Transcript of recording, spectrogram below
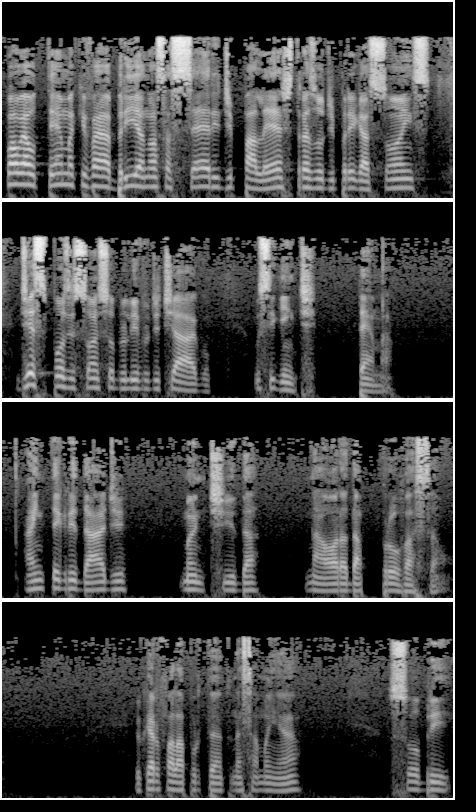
Qual é o tema que vai abrir a nossa série de palestras ou de pregações, de exposições sobre o livro de Tiago? O seguinte tema: a integridade mantida na hora da provação. Eu quero falar, portanto, nessa manhã sobre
